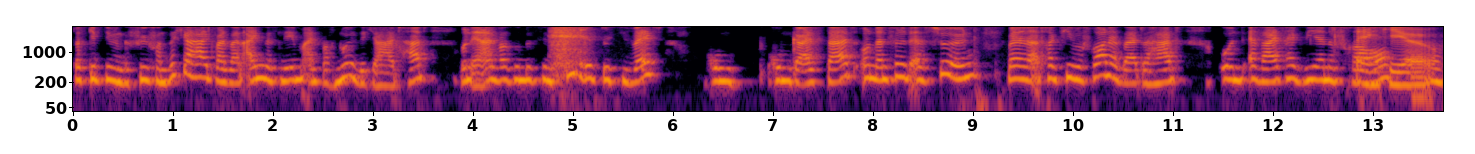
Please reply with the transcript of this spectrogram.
das gibt ihm ein Gefühl von Sicherheit, weil sein eigenes Leben einfach null Sicherheit hat und er einfach so ein bisschen schwierig durch die Welt rum, rumgeistert und dann findet er es schön, wenn er eine attraktive Frau an der Seite hat und er weiß halt, wie er eine Frau Thank you. ähm,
